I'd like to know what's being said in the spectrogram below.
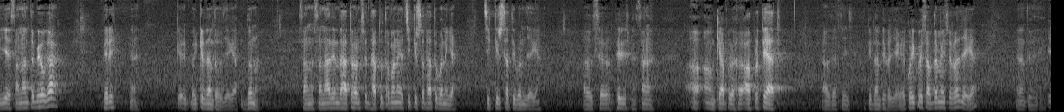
ये सनांत भी होगा, फिर कृदंत हो जाएगा, दोनों। सन सनादिन धातु से धातु तो बनेगा, चिकित्सा धातु बनेगा चिकित्सती बन जाएगा। और फिर क्या अप्रत्यात किदांति हो जाएगा। कोई कोई शब्द में ऐसे रह जाएगा हो जाएगा।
